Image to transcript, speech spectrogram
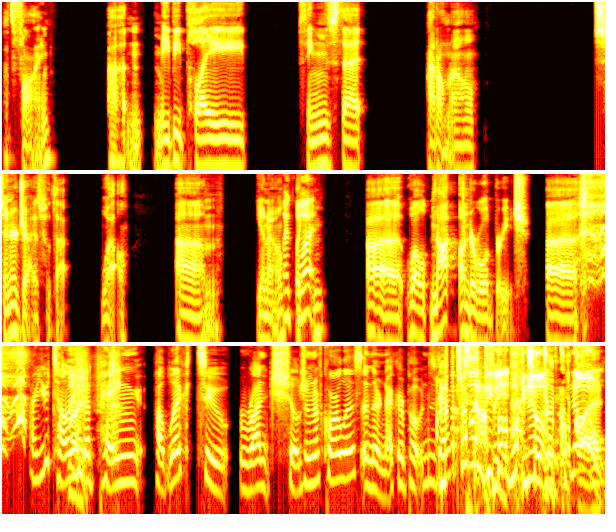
that's fine. Uh, maybe play things that I don't know synergize with that well. Um, you know, like, like what? Uh, well, not Underworld Breach. Uh, Are you telling right. the paying public to run Children of Korlis in their Necropotence deck? I'm not telling Stop people it. to play no, Children of Korlis. No.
